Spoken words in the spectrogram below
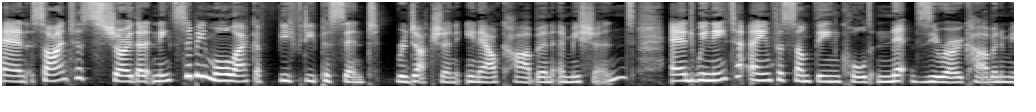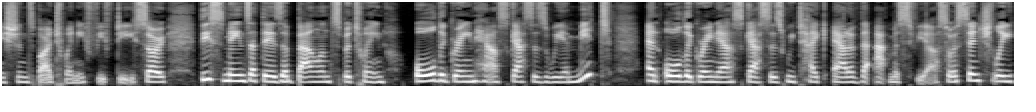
And scientists show that it needs to be more like a 50% reduction in our carbon emissions. And we need to aim for something called net zero carbon emissions by 2050. So this means that there's a balance between all the greenhouse gases we emit and all the greenhouse gases we take out of the atmosphere. So essentially,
